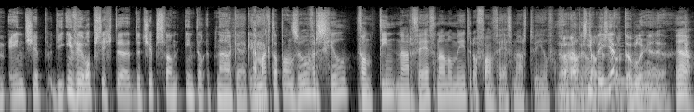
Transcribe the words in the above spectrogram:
M1-chip, die in veel opzichten de chips van Intel het nakijken En heeft. maakt dat dan zo'n verschil van 10 naar 5 nanometer of van 5 naar 2? Of, of Nou ja, dan het is een verdubbeling. Hè, ja. Ja.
